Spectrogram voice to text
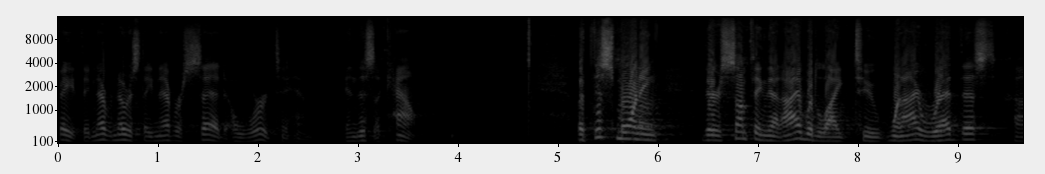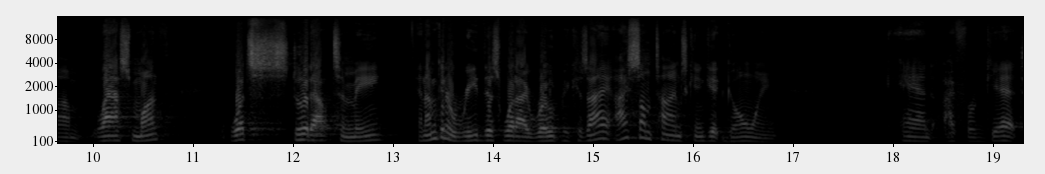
faith. They never noticed they never said a word to him in this account. But this morning, there's something that I would like to, when I read this um, last month, what stood out to me, and I'm going to read this, what I wrote, because I, I sometimes can get going and I forget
